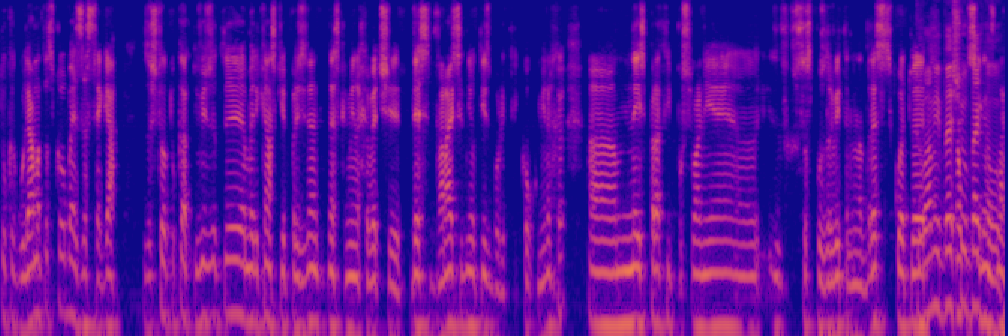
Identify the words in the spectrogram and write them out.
тук голямата скоба е за сега защото, както виждате, американският президент днес минаха вече 10-12 дни от изборите, колко минаха, а, не изпрати послание с поздравителен адрес, което е. Това ми беше обегнало.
